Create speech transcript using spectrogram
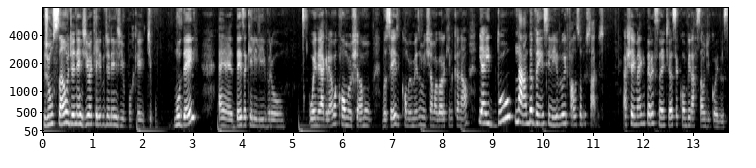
junção de energia, um equilíbrio de energia, porque tipo, mudei é, desde aquele livro o Enneagrama, como eu chamo vocês, como eu mesmo me chamo agora aqui no canal. E aí, do nada, vem esse livro e fala sobre os sábios. Achei mega interessante essa combinação de coisas.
